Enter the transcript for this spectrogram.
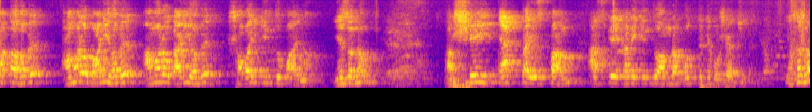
মাতা হবে, আমারও বাড়ি হবে, আমারও গাড়ি হবে, সবাই কিন্তু পায় না। ইয়েস নো আর সেই একটা স্পাম আজকে এখানে কিন্তু আমরা প্রত্যেকে বসে আছি। ইয়েস নো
